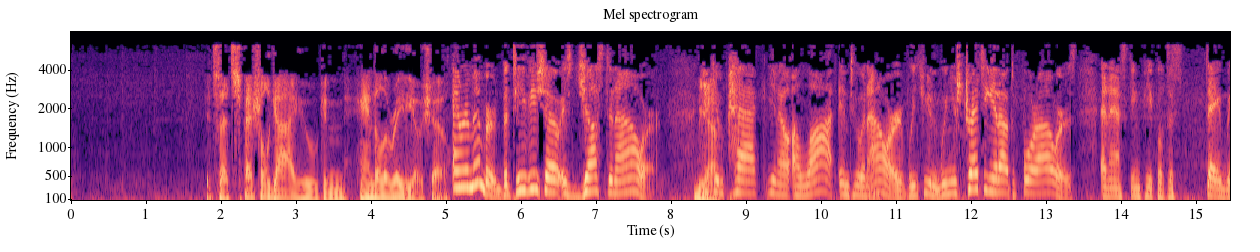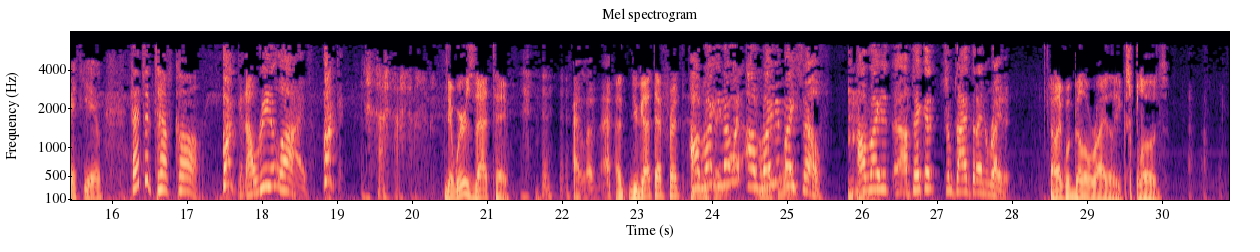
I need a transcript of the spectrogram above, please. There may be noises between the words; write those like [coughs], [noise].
it's that special guy who can handle a radio show. And remember, the TV show is just an hour. Yeah. You can pack, you know, a lot into an hour. When, you, when you're stretching it out to four hours and asking people to stay with you, that's a tough call. Fuck it, I'll read it live. Fuck it. [laughs] Yeah, where's that tape? I love that. Uh, you got that, Fred? I'll write, you know what? I'll write it myself. I'll write it. I'll take it some time tonight and write it. I like when Bill O'Reilly explodes.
